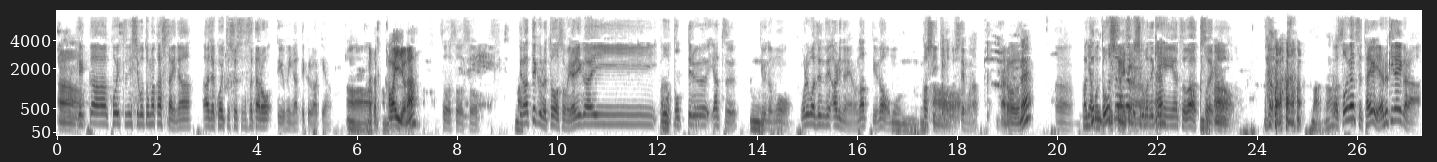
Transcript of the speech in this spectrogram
ああ。結果、こいつに仕事任したいな。あ、じゃあこいつ出世させたろっていう風になってくるわけやん。ああ。また、可愛いよな。そうそうそう。まあってなってくると、そのやりがいを取ってるやつうん。っていうのも、俺は全然ありなんやろなっていうのは思う。んまあ年いってたとしてもな。なるほどね。うん。まあいやもうでもどうしようもなく仕事できへんやつはクソやけど、まあな。でもそういうやつって大概やる気ないから、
